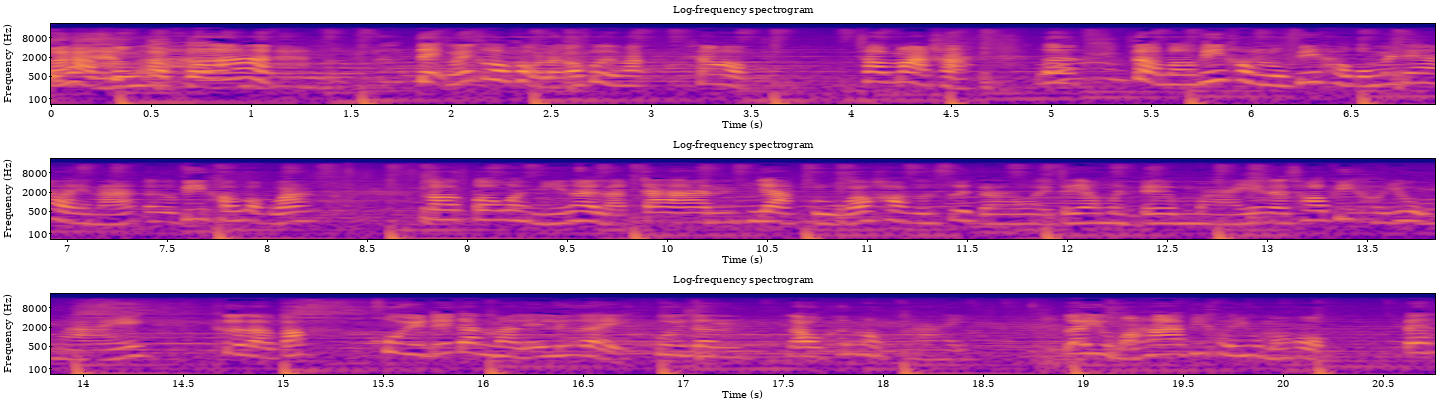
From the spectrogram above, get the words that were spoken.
อถามตรงตอบตรงอ่าเด็กไม่โกหกแล้วก็พูดว่าชอบชอบมากค่ะ เออแต่พอพี่เขารู้พี่เขาก็ไม่ได้อะไรนะ เออพี่เขาบอกว่า รอโตกว่านี้หน่อยละกัน อยากรู้ว่าความรู้สึกเราอะจะยังเหมือนเดิมไหมแล้วชอบพี่เขาอยู่ไหมคือเราก็คุยด้วยกันมาเรื่อยๆ คุยจนเราขึ้นมปลายเราอยู่มห้าพี่เขาอยู่มหกเป็น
